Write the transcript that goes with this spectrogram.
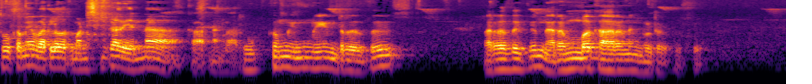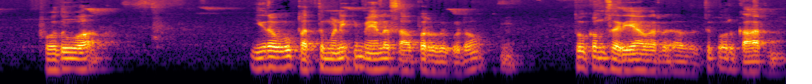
தூக்கமே வரல ஒரு மனுஷனுக்கு அது என்ன காரணங்களா இருக்கும்? தூக்கம் இன்மைன்றது வர்றதுக்கு நிரம்ப காரணங்கள் இருக்குது. பொதுவாக இரவு பத்து மணிக்கு மேலே சாப்பிட்றது கூட. தூக்கம் சரியாக வர்றதுக்கு ஒரு காரணம்.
